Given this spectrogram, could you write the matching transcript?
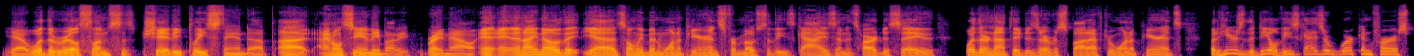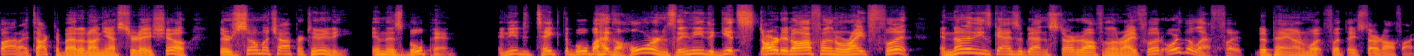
Yeah, would the real Slim Shady please stand up? Uh, I don't see anybody right now, and, and and I know that yeah, it's only been one appearance for most of these guys, and it's hard to say whether or not they deserve a spot after one appearance. But here's the deal: these guys are working for a spot. I talked about it on yesterday's show. There's so much opportunity in this bullpen. They need to take the bull by the horns. They need to get started off on the right foot. And none of these guys have gotten started off on the right foot or the left foot, depending on what foot they start off on.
